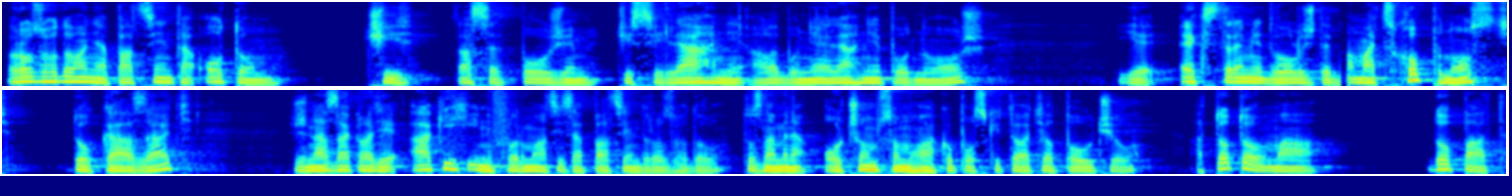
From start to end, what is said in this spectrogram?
rozhodovania pacienta o tom, či zase použijem, či si ľahne alebo neľahne pod nôž, je extrémne dôležité mať schopnosť dokázať, že na základe akých informácií sa pacient rozhodol. To znamená, o čom som ho ako poskytovateľ poučil. A toto má dopad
